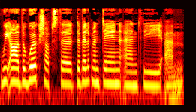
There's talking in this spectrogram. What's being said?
we are the workshops, the development den, and the um,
